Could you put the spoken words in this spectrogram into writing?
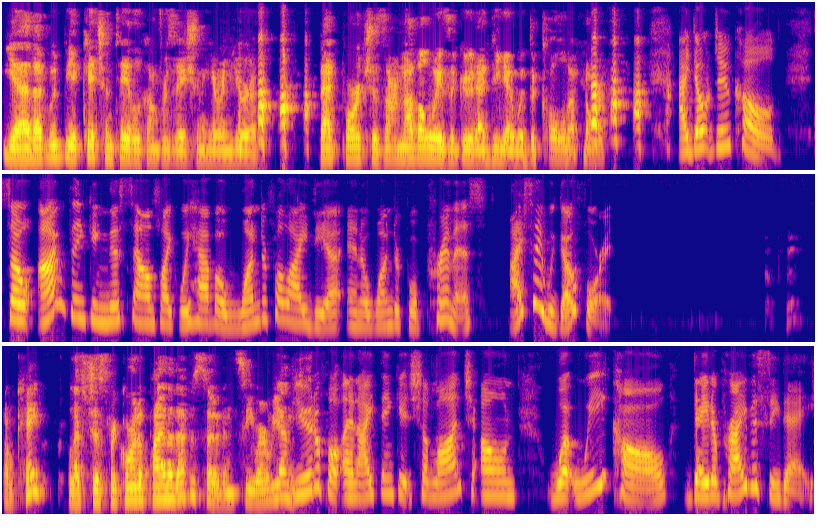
Yeah, that would be a kitchen table conversation here in Europe. back porches are not always a good idea with the cold up north. I don't do cold. So I'm thinking this sounds like we have a wonderful idea and a wonderful premise. I say we go for it. Okay, let's just record a pilot episode and see where we end. Beautiful. And I think it should launch on what we call Data Privacy Day.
